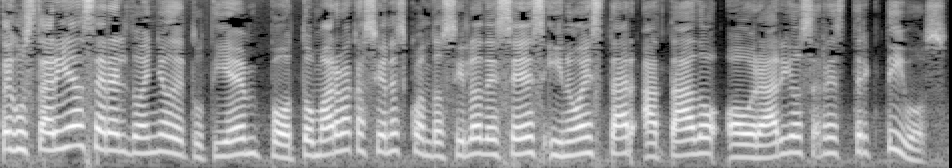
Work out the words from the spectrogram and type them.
¿Te gustaría ser el dueño de tu tiempo, tomar vacaciones cuando sí lo desees y no estar atado a horarios restrictivos?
